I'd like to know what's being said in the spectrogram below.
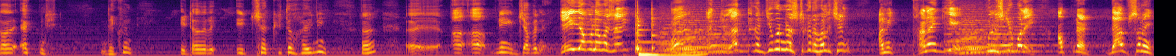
দাদা এক মিনিট। দেখুন এটা ইচ্ছাকৃত হয়নি হ্যাঁ? আপনি যাবেন, এই যাবেন আমার সাহেব হ্যাঁ একটা লাখ টাকার জীবন নষ্ট করে ফেলেছেন। আমি থানায় গিয়ে পুলিশকে বলে আপনার ব্যবসায়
